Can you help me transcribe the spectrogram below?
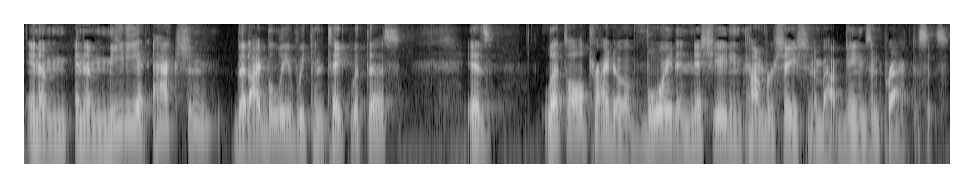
In an immediate action that I believe we can take with this is let's all try to avoid initiating conversation about games and practices.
